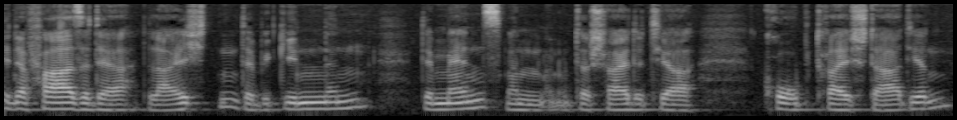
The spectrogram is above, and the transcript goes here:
in der Phase der leichten, der beginnenden Demenz, man, man unterscheidet ja grob drei Stadien,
